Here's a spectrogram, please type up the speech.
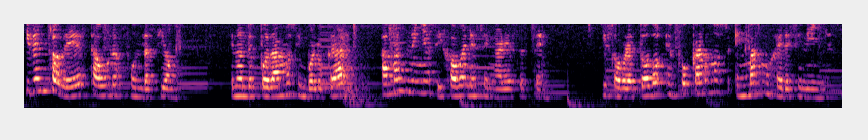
y dentro de esta una fundación en donde podamos involucrar a más niños y jóvenes en áreas STEM y sobre todo enfocarnos en más mujeres y niñas.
